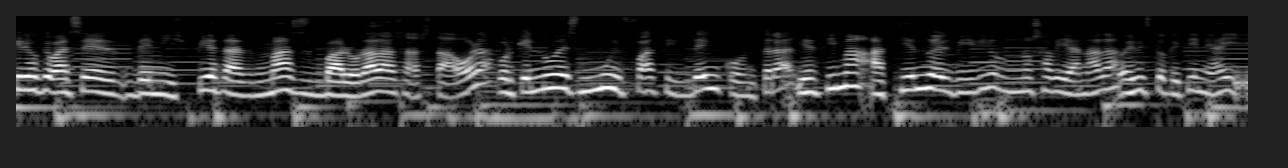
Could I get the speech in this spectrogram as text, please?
creo que va a ser de mis piezas más valoradas hasta ahora porque no es muy fácil de encontrar. Y encima haciendo el vídeo no sabía nada, he visto que tiene ahí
